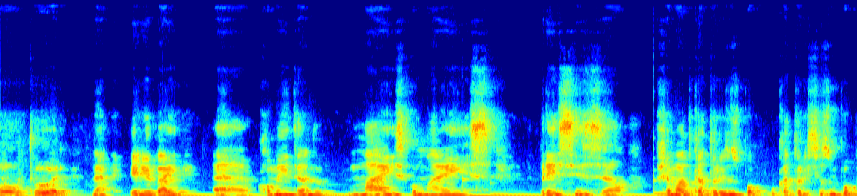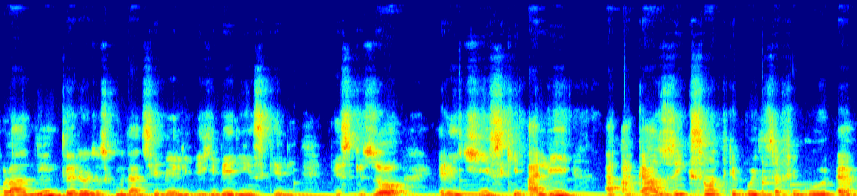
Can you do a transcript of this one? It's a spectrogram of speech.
autor, né, ele vai é, comentando mais com mais precisão, chamado catolicismo, o catolicismo popular no interior das comunidades ribeirinhas que ele pesquisou, ele diz que ali há casos em que são atribuídos a figura, é,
